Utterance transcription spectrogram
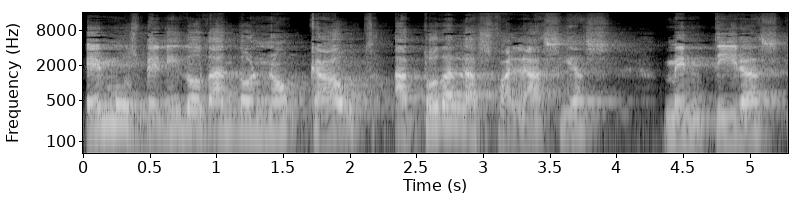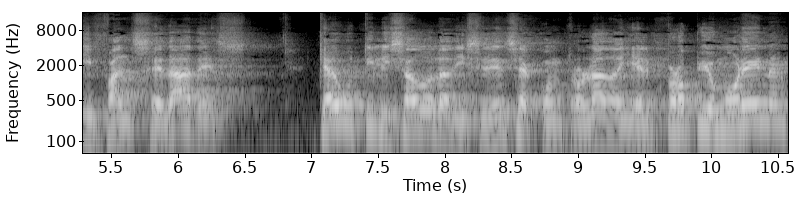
Hemos venido dando knockout a todas las falacias, mentiras y falsedades que ha utilizado la disidencia controlada y el propio Morena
